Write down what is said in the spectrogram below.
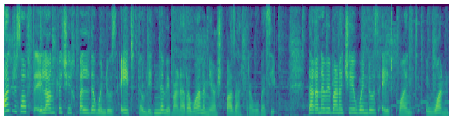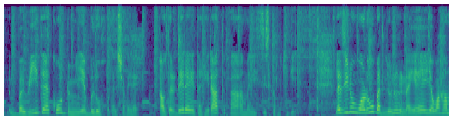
مایکروسافت اعلان کړ چې خپل د وینډوز 8 تولید نوې بڼه روانه میاشت بازار ته راوباسي دغه نوې بڼه چې وینډوز 8.1 به وي د کوډ نوم یې بلو ښودل شوی دی او تر ډیره یې تغییرات په عملی سیستم کې دي له ځینو وړو بدلونونو نه یې یوه هم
